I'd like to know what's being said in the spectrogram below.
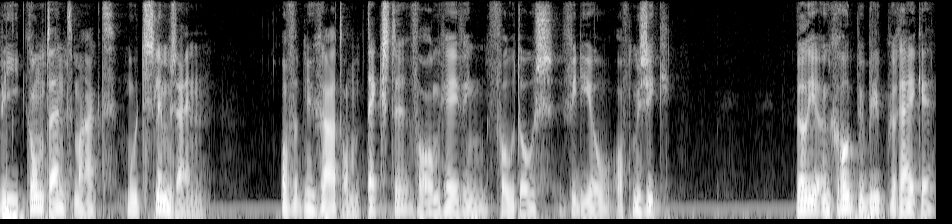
Wie content maakt, moet slim zijn. Of het nu gaat om teksten, vormgeving, foto's, video of muziek. Wil je een groot publiek bereiken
